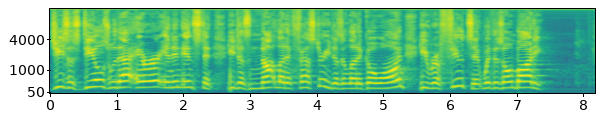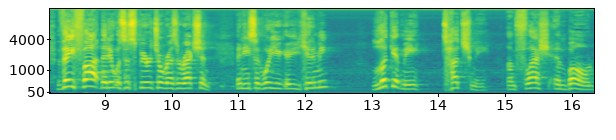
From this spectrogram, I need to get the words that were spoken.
Jesus deals with that error in an instant. He does not let it fester, he doesn't let it go on, he refutes it with his own body. They thought that it was a spiritual resurrection. And he said, What are you, are you kidding me? Look at me, touch me, I'm flesh and bone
